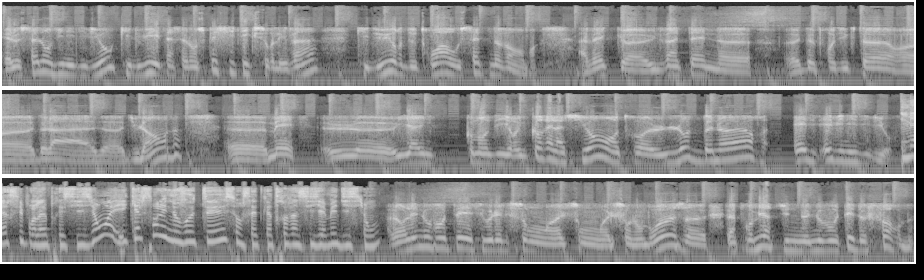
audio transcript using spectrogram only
Et le salon Vini Divio, qui lui est un salon spécifique sur les vins, qui dure de 3 au 7 novembre, avec euh, une vingtaine euh, de producteurs euh, de la, de- du Land. Mais il y a une, comment dire, une corrélation entre l'hôte d'honneur et, et Vini Divio. Merci pour la précision. Et quelles sont les nouveautés sur cette 86e édition? Alors les nouveautés, si vous voulez, elles sont, elles sont, elles sont nombreuses. Euh, La première, c'est une nouveauté de forme.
